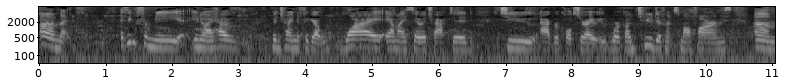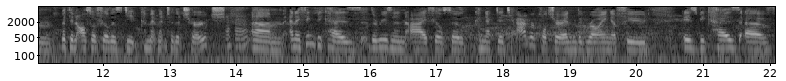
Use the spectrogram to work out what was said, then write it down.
Um, I think for me, you know, I have been trying to figure out why am I so attracted to agriculture. I work on two different small farms, um, but then also feel this deep commitment to the church. Uh-huh. Um, and I think because the reason I feel so connected to agriculture and the growing of food is because of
